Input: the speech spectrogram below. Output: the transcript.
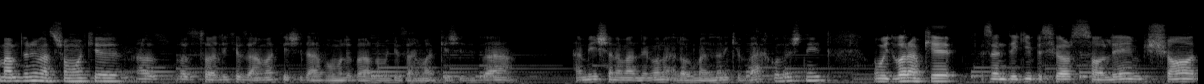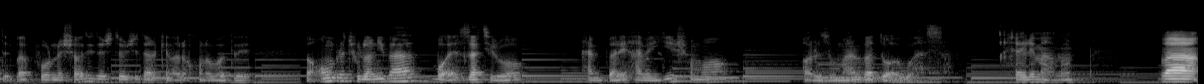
ممنونیم از شما که از از سالی که زحمت کشید عوامل برنامه که زحمت کشیدید و همه شنوندگان و علاقمندانی که وقت گذاشتید. امیدوارم که زندگی بسیار سالم شاد و پرنشادی داشته باشید در کنار خانواده و عمر طولانی و با عزتی رو هم برای همگی شما آرزومند و دعاگو هستم. خیلی ممنون. و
